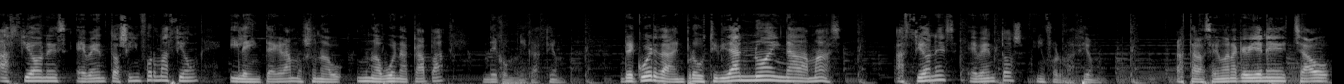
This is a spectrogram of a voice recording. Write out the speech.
acciones, eventos e información y le integramos una, una buena capa de comunicación. Recuerda, en productividad no hay nada más. Acciones, eventos, información. Hasta la semana que viene. Chao.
